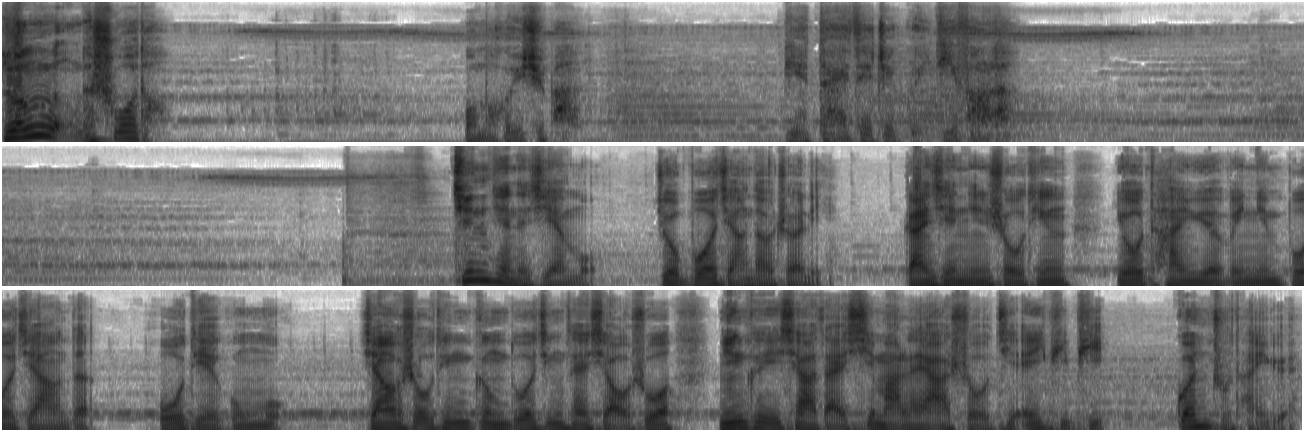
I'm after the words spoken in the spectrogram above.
冷冷的说道：“我们回去吧，别待在这鬼地方了。”今天的节目就播讲到这里，感谢您收听由探月为您播讲的《蝴蝶公墓》。想要收听更多精彩小说，您可以下载喜马拉雅手机 APP，关注探月。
